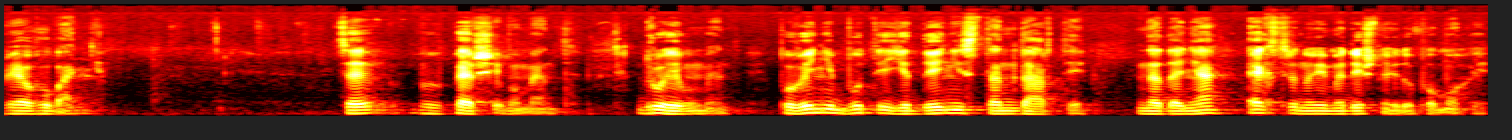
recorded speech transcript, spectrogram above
реагування. Це перший момент. Другий момент. Повинні бути єдині стандарти надання екстреної медичної допомоги.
